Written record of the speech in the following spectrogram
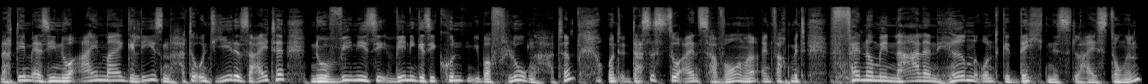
nachdem er sie nur einmal gelesen hatte und jede Seite nur wenige Sekunden überflogen hatte. Und das ist so ein Savant, ne? einfach mit phänomenalen Hirn- und Gedächtnisleistungen Leistungen.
